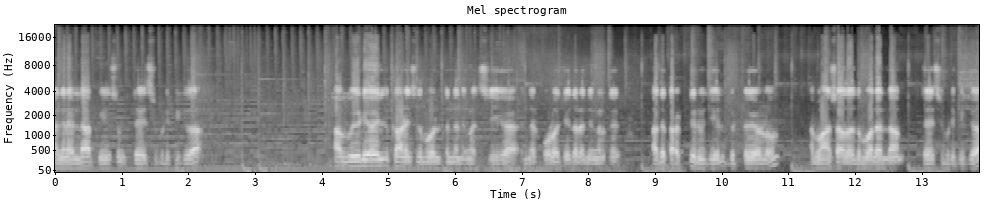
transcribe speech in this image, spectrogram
അങ്ങനെ എല്ലാ പീസും തേച്ച് പിടിപ്പിക്കുക. ആ വീഡിയോയിൽ കാണിച്ചതുപോലെ തന്നെ നിങ്ങൾ ചെയ്യുക. എന്നാൽ ഫോളോ ചെയ്താലേ നിങ്ങൾക്ക് അത് കറക്റ്റ് രുചിയിൽ കിട്ടുകയുള്ളൂ. അപ്പം ആശാദ് അതുപോലെ എല്ലാം തേച്ച് പിടിപ്പിക്കുക.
